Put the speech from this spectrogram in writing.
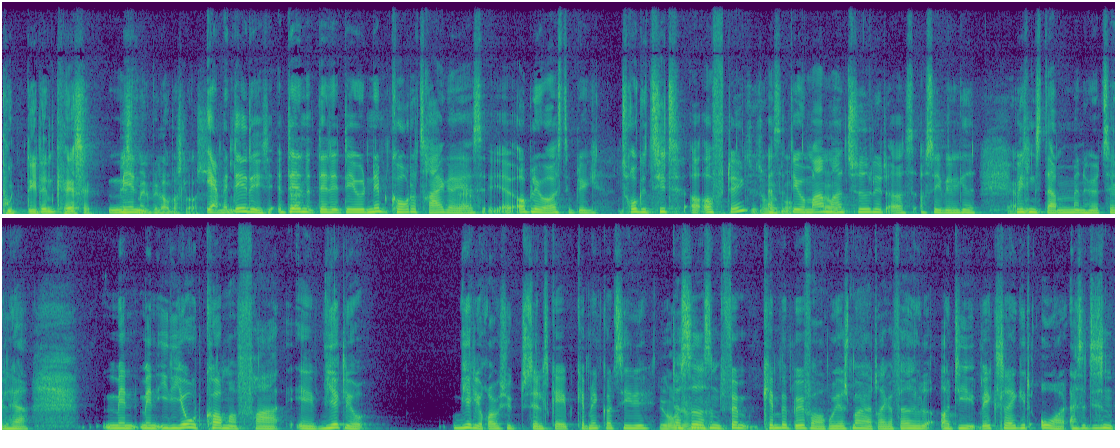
putte det i den kasse, men, hvis man vil op og slås. Ja, men det er det. Den, det, det, det er jo nemt kort at trække, og jeg, jeg oplever også, at det bliver trukket tit og ofte. Ikke? Det altså, det er jo meget, meget tydeligt at, at se, hvilket, ja. hvilken stamme man hører til her. Men, men idiot kommer fra øh, virkelig virkelig røvsygt selskab, kan man ikke godt sige det? Jo, der jo, sidder jo. sådan fem kæmpe bøffer og ryger smør og drikker fadøl, og de veksler ikke et ord. Altså det er sådan,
